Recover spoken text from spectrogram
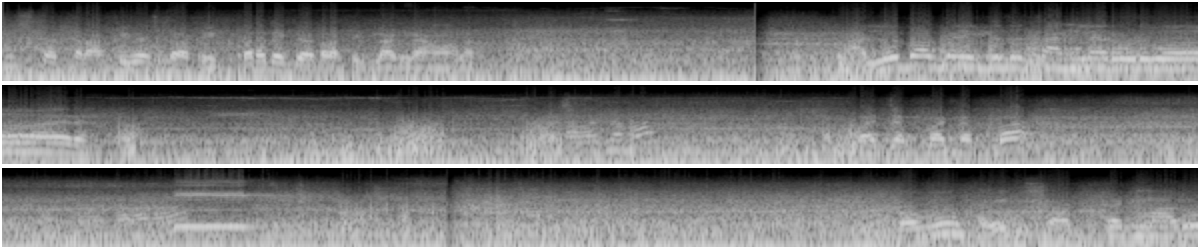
नुसतं ट्रॅफिकच ट्रॅफिक परत एकदा ट्रॅफिक लागलं आम्हाला. आलो बाबा एकदा तर चांगल्या रोडवर. जब्बा डब्बा बघू एक शॉर्टकट मारू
